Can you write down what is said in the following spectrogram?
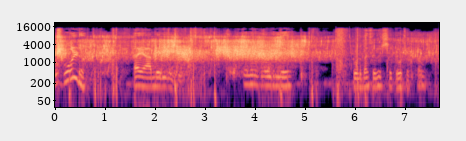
वो गोल्ड अरे यार, मेरी गलती चलो गोल्ड ले। गोल्ड मैं सिर्फ़ इससे तोड़ सकता हूँ।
